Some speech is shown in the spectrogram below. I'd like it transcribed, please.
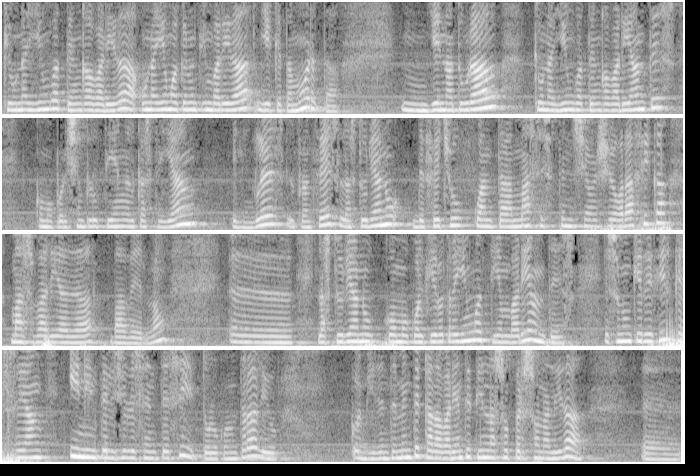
que una lengua tenga variedad una lengua que no tiene variedad y que está muerta y es natural que una lengua tenga variantes como por ejemplo tiene el castellán, el inglés, el francés, el asturiano. De hecho, cuanta más extensión geográfica, más variedad va a haber, ¿no? Eh, el asturiano, como cualquier otra lengua, tiene variantes. Eso no quiere decir que sean ininteligibles entre sí, todo lo contrario. Evidentemente, cada variante tiene la su personalidad. Eh,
